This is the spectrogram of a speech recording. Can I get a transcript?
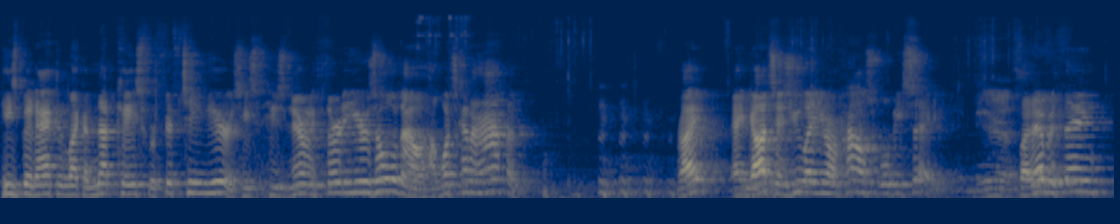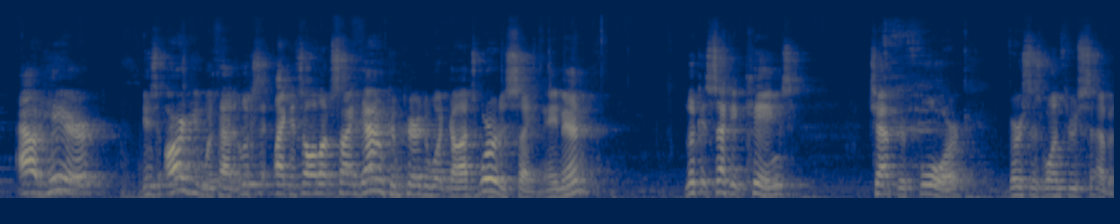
he's been acting like a nutcase for 15 years. He's, he's nearly 30 years old now. What's going to happen? right? And God says, You and your house will be saved. Yes. But everything out here is arguing with that. It looks like it's all upside down compared to what God's Word is saying. Amen? Look at 2 Kings chapter 4, verses 1 through 7.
